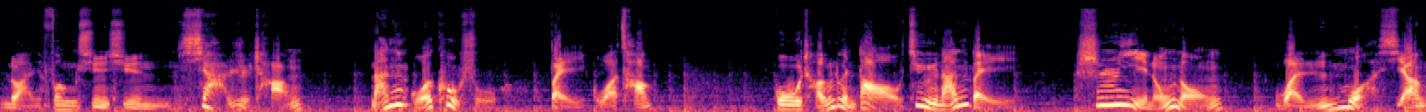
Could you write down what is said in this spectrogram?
暖风熏熏，夏日长。南国酷暑，北国苍。古城论道聚南北，诗意浓浓，文墨香。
